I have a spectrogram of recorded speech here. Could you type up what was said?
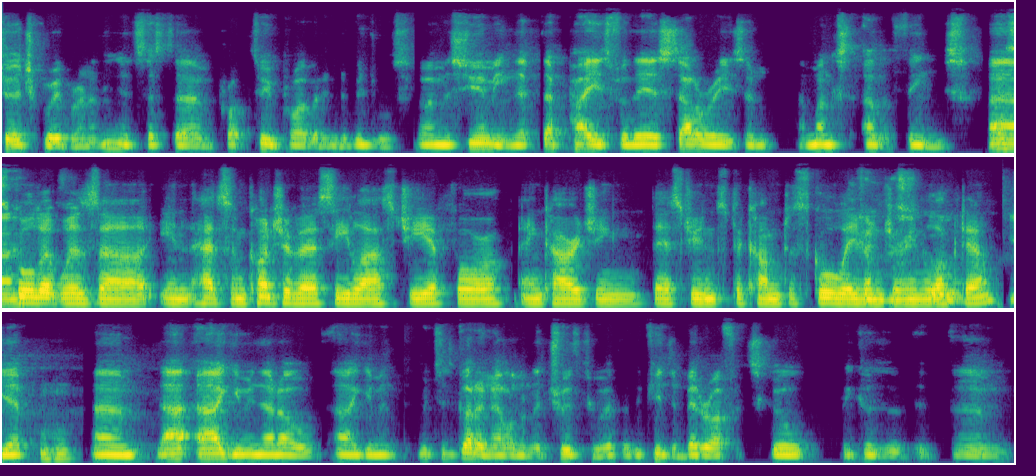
church group or anything. It's just um, two private individuals. So I'm assuming that that pays for their salaries and amongst other things. A uh, school that was uh, in had some controversy last year for encouraging their students to come to school even during school. lockdown. Yep, mm-hmm. um, arguing that old argument, which has got an element of truth to it, that the kids are better off at school because um,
